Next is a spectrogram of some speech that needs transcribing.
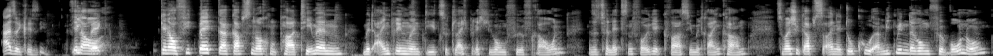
Also, Christi, genau, Feedback. Genau, Feedback, da gab es noch ein paar Themen mit Einbringungen, die zur Gleichberechtigung für Frauen, also zur letzten Folge quasi mit reinkamen. Zum Beispiel gab es eine Doku äh, Mietminderung für Wohnung,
